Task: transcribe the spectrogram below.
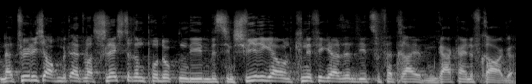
Natürlich auch mit etwas schlechteren Produkten, die ein bisschen schwieriger und kniffiger sind, die zu vertreiben, gar keine Frage.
